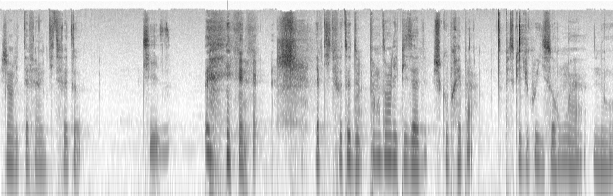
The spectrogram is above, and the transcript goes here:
J'ai envie de te faire une petite photo. Cheese. La petite photo de pendant l'épisode. Je couperai pas. Puisque du coup, ils sauront, euh, nos,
